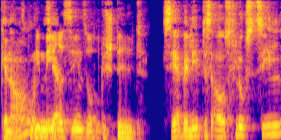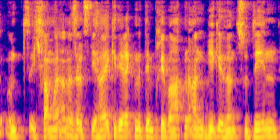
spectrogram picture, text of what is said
genau. Hast du die Meeressehnsucht gestillt? Sehr beliebtes Ausflugsziel und ich fange mal anders als die Heike direkt mit dem Privaten an. Wir gehören zu den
